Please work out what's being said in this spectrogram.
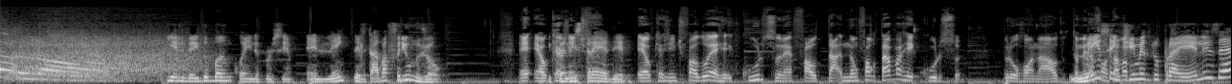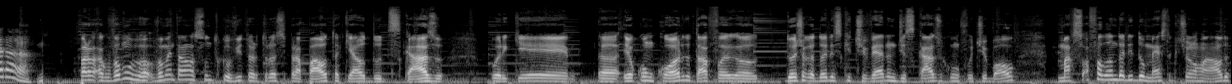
Ronaldo. E ele veio do banco ainda por cima. Ele, nem, ele tava frio no jogo. É, é o E que foi a na gente, estreia dele. é o que a gente falou, é recurso, né? Falta, não faltava recurso pro Ronaldo. Também Meio faltava centímetro pra eles era. Pra- vamos, vamos entrar no assunto que o Vitor trouxe pra pauta, que é o do descaso, porque ah, eu concordo, tá? Foi ah, dois jogadores que tiveram descaso com o futebol, mas só falando ali do mestre Cristiano Ronaldo,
